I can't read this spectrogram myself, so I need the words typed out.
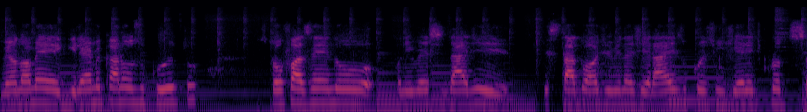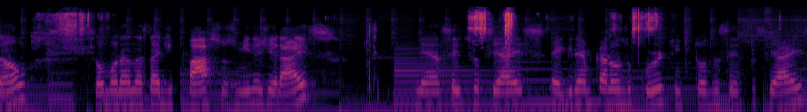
Meu nome é Guilherme Canoso Curto, estou fazendo Universidade Estadual de Minas Gerais, o curso de Engenharia de Produção. Estou morando na cidade de Passos, Minas Gerais. Minhas redes sociais é Guilherme Canoso Curto em todas as redes sociais.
